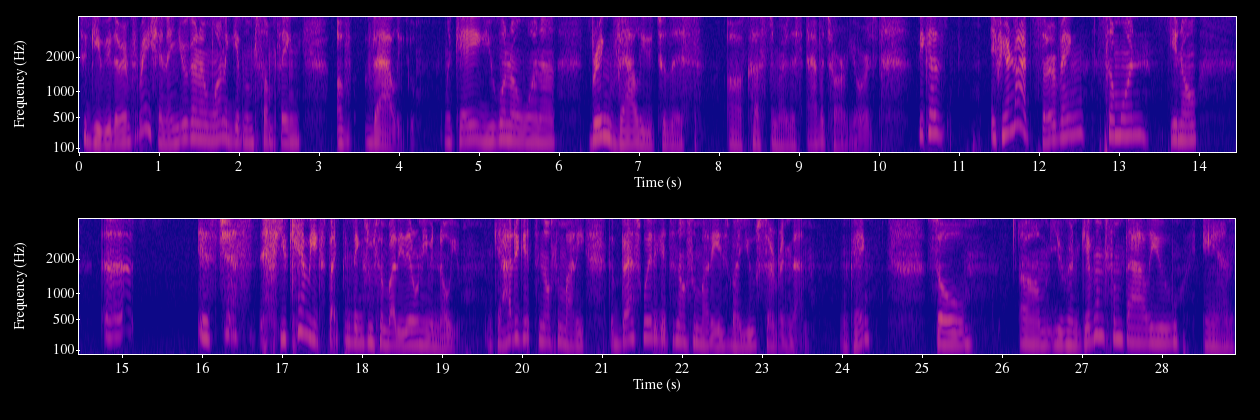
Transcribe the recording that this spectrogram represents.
to give you their information. And you're going to want to give them something of value okay? You're going to want to bring value to this uh, customer this avatar of yours. Because if you're not serving someone you know uh, it's just you can't be expecting things from somebody they don't even know you okay? How do you get to know somebody? The best way to get to know somebody is by you serving them okay so um, you're going to give them some value and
